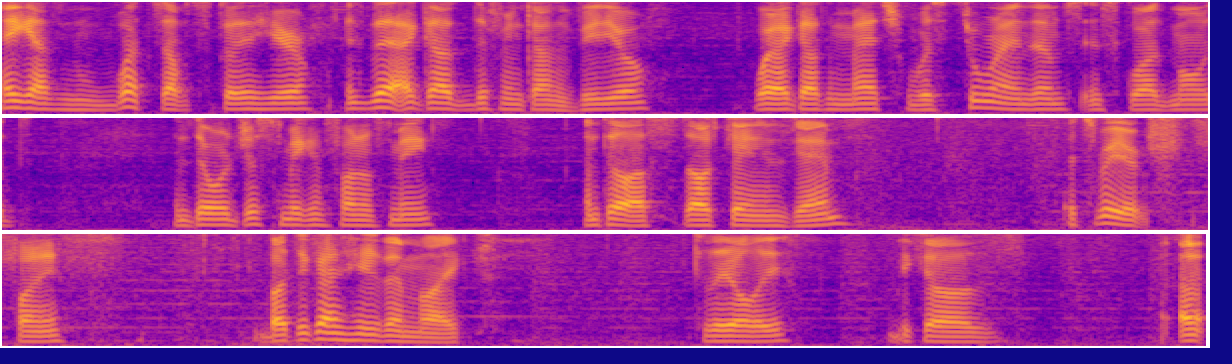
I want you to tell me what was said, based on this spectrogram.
Hey guys, what's up? Scotty here. And today I got a different kind of video where I got a match with two randoms in squad mode and they were just making fun of me until I start getting the game. It's really funny, but you can hear them like clearly because I,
